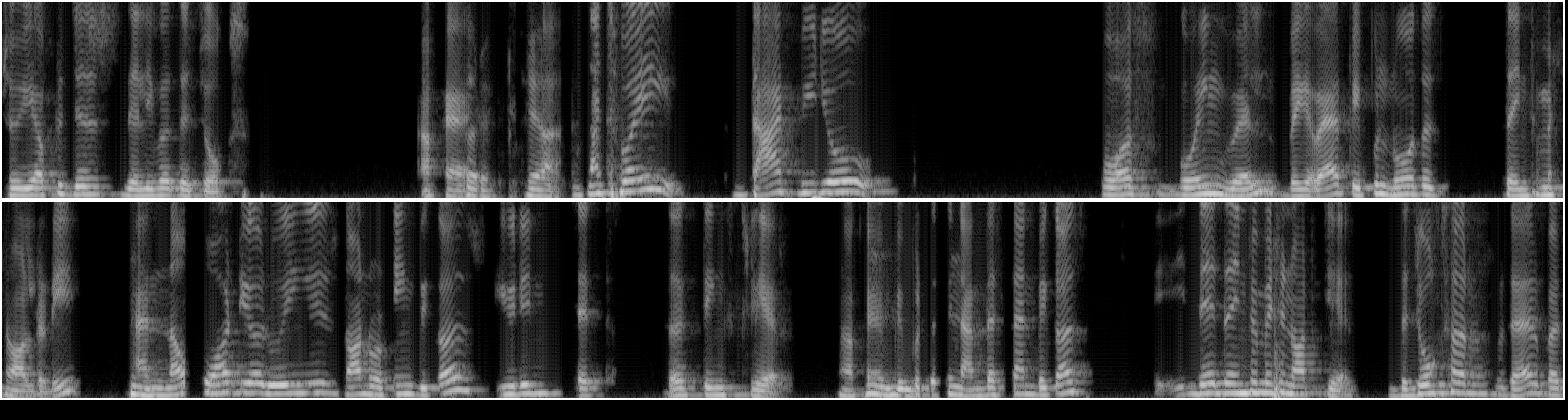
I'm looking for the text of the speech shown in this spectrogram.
So you have to just deliver the jokes. Okay. Correct. Yeah. Uh, that's why that video was going well where people know the the information already. Hmm. and now what you're doing is not working because you didn't set the things clear. Okay? Mhm. people didn't understand because they, the information not clear. The jokes are there but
